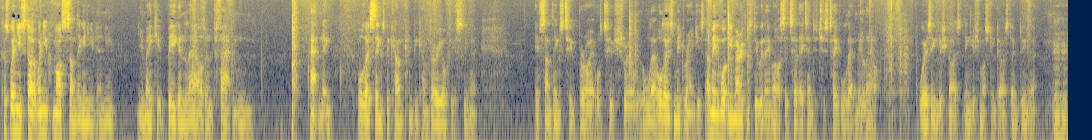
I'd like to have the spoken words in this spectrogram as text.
Because when you start, when you master something and you and you you make it big and loud and fat and happening, all those things become can become very obvious. You know, if something's too bright or too shrill, all that, all those mid ranges. I mean, what the Americans do when they master, so they tend to just take all that middle out, whereas English guys, English mastering guys, don't do that. Mhm.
